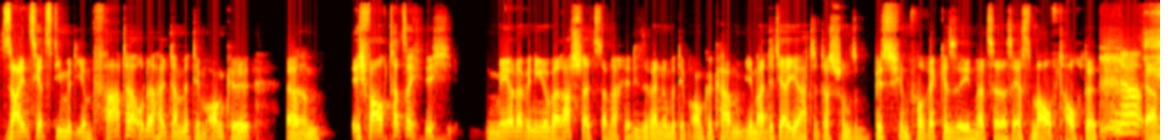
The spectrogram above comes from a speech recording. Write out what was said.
seien es jetzt die mit ihrem Vater oder halt dann mit dem Onkel. Ähm, Ich war auch tatsächlich mehr oder weniger überrascht, als dann nachher diese Wendung mit dem Onkel kam. Ihr meintet ja, ihr hattet das schon so ein bisschen vorweg gesehen, als er das erste Mal auftauchte. Ja. Ähm,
